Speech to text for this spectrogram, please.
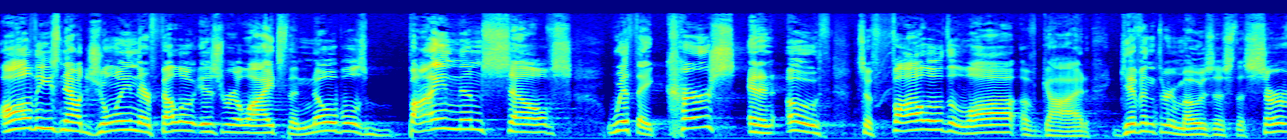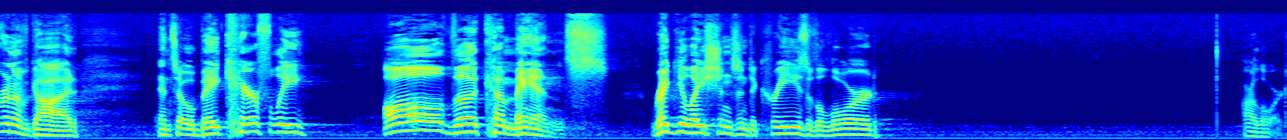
All these now join their fellow Israelites, the nobles, bind themselves with a curse and an oath to follow the law of God given through Moses, the servant of God, and to obey carefully all the commands regulations and decrees of the Lord our Lord.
